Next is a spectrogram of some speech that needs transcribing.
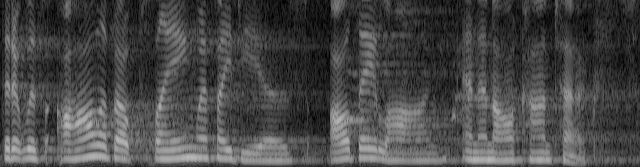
that it was all about playing with ideas all day long and in all contexts.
